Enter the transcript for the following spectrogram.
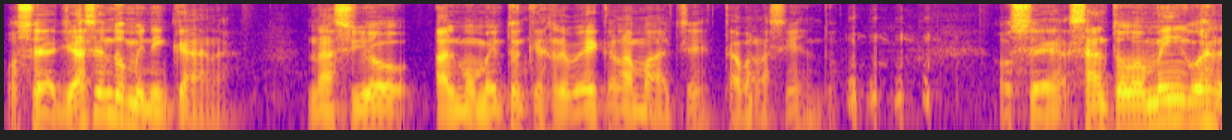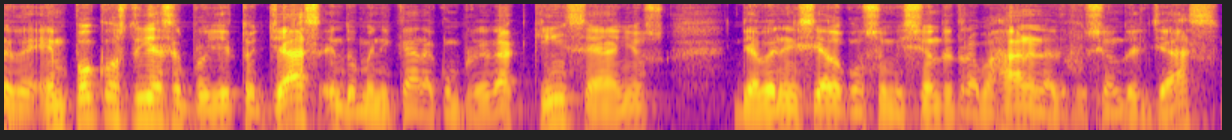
O sea, Jazz en Dominicana nació al momento en que Rebeca Lamarche estaba naciendo. O sea, Santo Domingo RD. En pocos días el proyecto Jazz en Dominicana cumplirá 15 años de haber iniciado con su misión de trabajar en la difusión del jazz,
